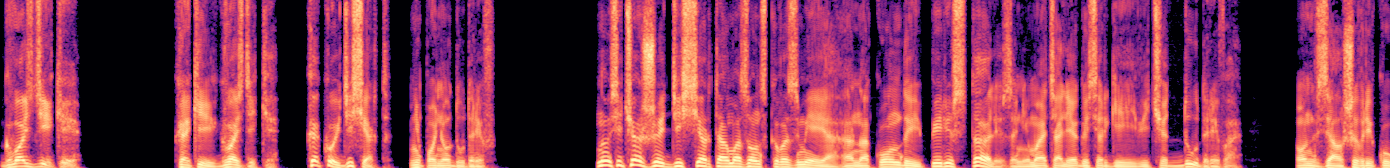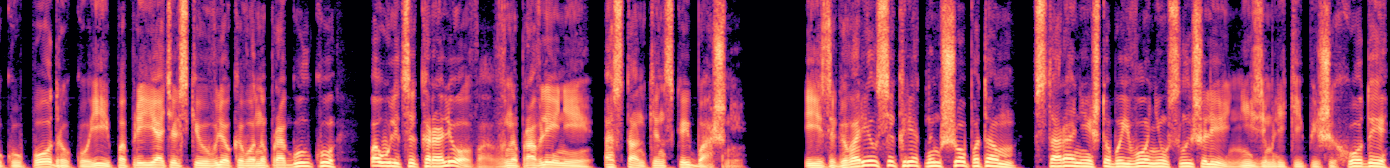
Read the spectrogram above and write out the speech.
гвоздики?» «Какие гвоздики? Какой десерт?» — не понял Дударев. Но сейчас же десерты амазонского змея анаконды перестали занимать Олега Сергеевича Дударева. Он взял Шеврикуку под руку и по-приятельски увлек его на прогулку по улице Королева в направлении Останкинской башни и заговорил секретным шепотом в старании, чтобы его не услышали ни земляки-пешеходы,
